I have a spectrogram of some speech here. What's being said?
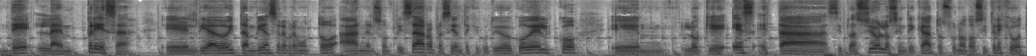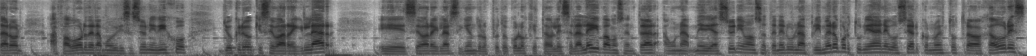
de la empresa. El día de hoy también se le preguntó a Nelson Pizarro, presidente ejecutivo de Codelco, em, lo que es esta situación, los sindicatos 1, 2 y 3 que votaron a favor de la movilización y dijo, yo creo que se va a arreglar, eh, se va a arreglar siguiendo los protocolos que establece la ley, vamos a entrar a una mediación y vamos a tener una primera oportunidad de negociar con nuestros trabajadores.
